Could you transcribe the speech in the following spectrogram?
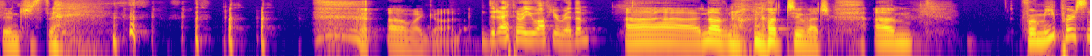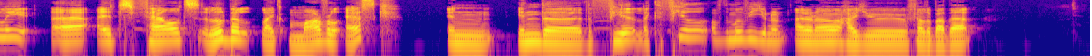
Interesting. oh my god. Did I throw you off your rhythm? Uh no, no not too much. Um for me personally, uh it felt a little bit like Marvel-esque in in the the feel like the feel of the movie. You know, I don't know how you felt about that.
